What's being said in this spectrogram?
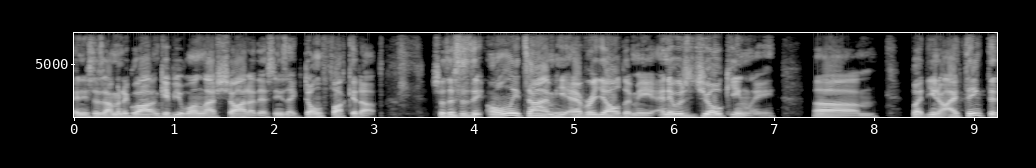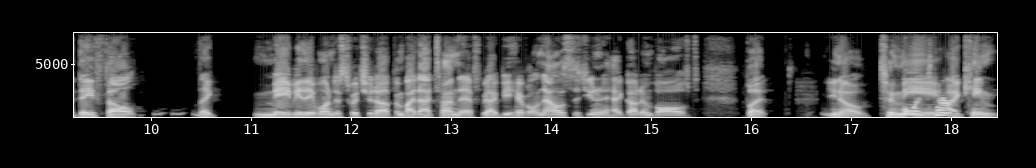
and he says, "I'm going to go out and give you one last shot at this." And he's like, "Don't fuck it up." So this is the only time he ever yelled at me, and it was jokingly. Um, but you know, I think that they felt like maybe they wanted to switch it up. And by that time, the FBI Behavioral Analysis Unit had got involved. But you know, to me, there, I came.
